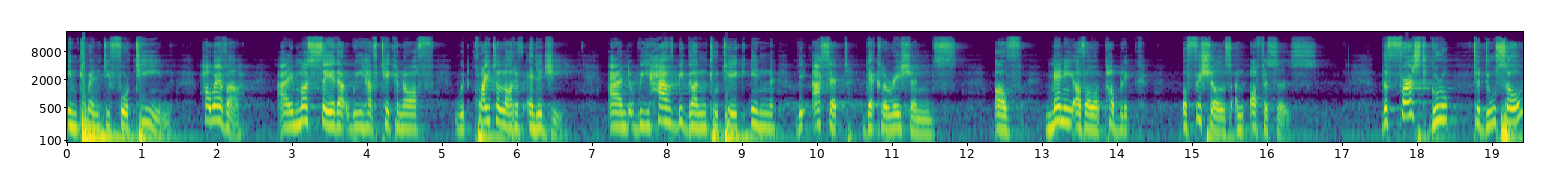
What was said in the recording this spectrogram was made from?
in 2014. However, I must say that we have taken off with quite a lot of energy, and we have begun to take in the asset declarations of many of our public officials and officers. The first group to do so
